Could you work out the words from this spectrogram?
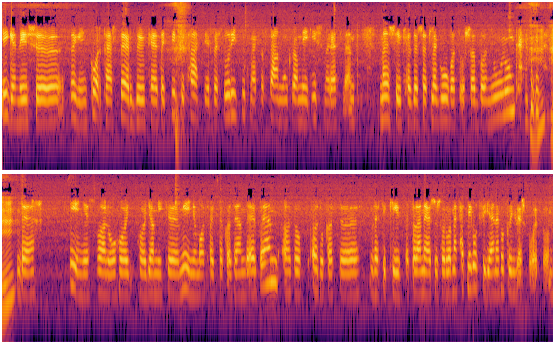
Igen, és szegény kortárs szerzőket egy picit háttérbe szorítjuk, mert a számunkra még ismeretlen mesékhez esetleg óvatosabban nyúlunk, uh-huh. de tény és való, hogy, hogy amik mély nyomot hagytak az emberben, azok, azokat veszik kézbe, talán elsősorban, meg hát még ott figyelnek a könyvespolcon.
